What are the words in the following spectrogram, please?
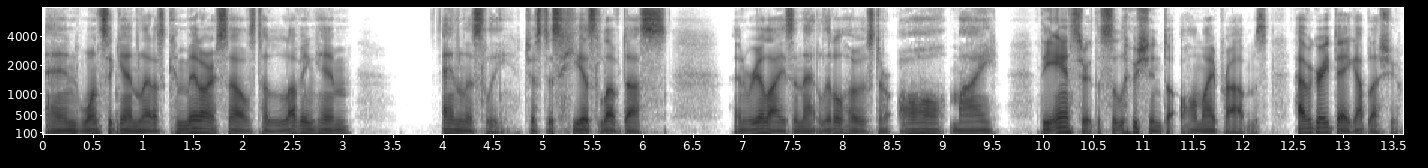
And once again, let us commit ourselves to loving Him endlessly, just as He has loved us. And realize in that little host are all my, the answer, the solution to all my problems. Have a great day. God bless you.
